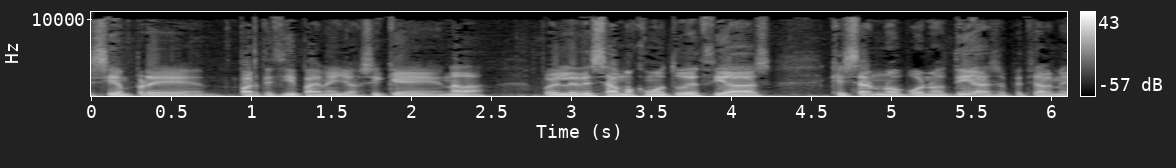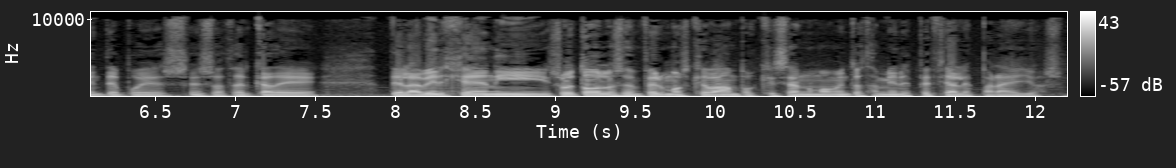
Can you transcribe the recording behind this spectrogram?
siempre participa en ello. Así que nada, pues le deseamos, como tú decías, que sean unos buenos días, especialmente pues eso, acerca de, de la Virgen y sobre todo los enfermos que van, pues que sean unos momentos también especiales para ellos.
